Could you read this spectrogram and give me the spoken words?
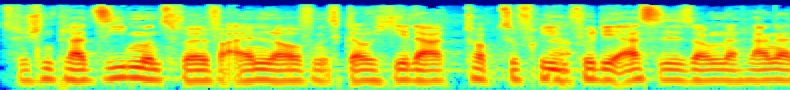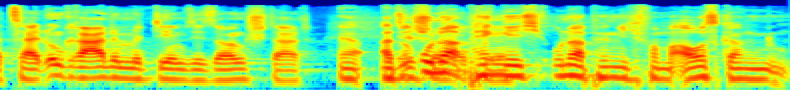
zwischen Platz 7 und 12 einlaufen, ist, glaube ich, jeder top zufrieden Ja. für die erste Saison nach langer Zeit und gerade mit dem Saisonstart. Ja, also Ist schon unabhängig, unabhängig vom Ausgang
